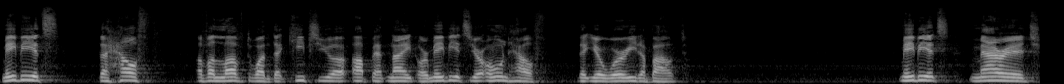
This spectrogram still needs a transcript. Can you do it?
Maybe it's the health of a loved one that keeps you up at night, or maybe it's your own health that you're worried about. Maybe it's marriage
